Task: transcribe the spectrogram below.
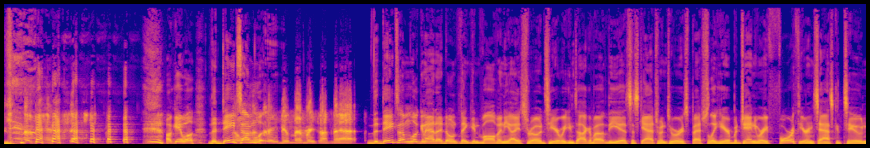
okay. Well, the dates I'm I'm lo- create new memories on that. the dates I'm looking at, I don't think involve any ice roads here. We can talk about the uh, Saskatchewan tour, especially here. But January 4th, you're in Saskatoon,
